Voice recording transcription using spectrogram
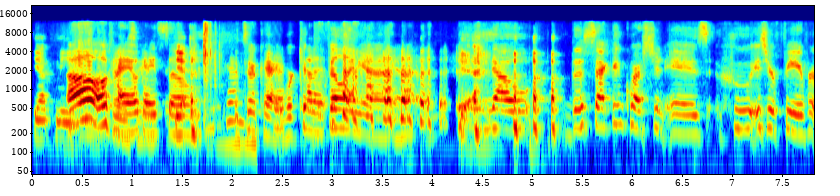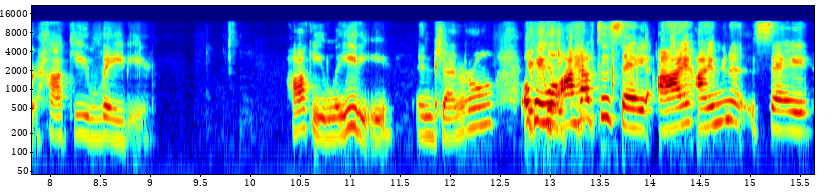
yep, me. Oh, okay. Okay. So Yeah. It's okay. We're Got it. filling in. Yeah. Now, the second question is Who is your favorite hockey lady? Hockey lady in general. Okay, well, I have to say, I I'm gonna say,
